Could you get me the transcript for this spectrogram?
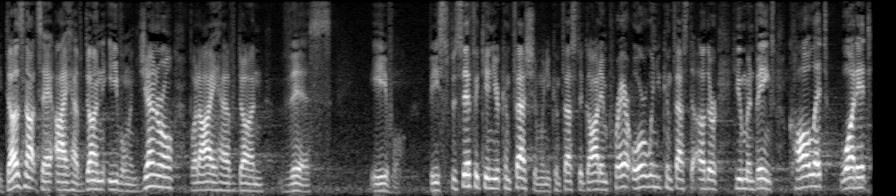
He does not say, I have done evil in general, but I have done this evil. Be specific in your confession when you confess to God in prayer or when you confess to other human beings. Call it what it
